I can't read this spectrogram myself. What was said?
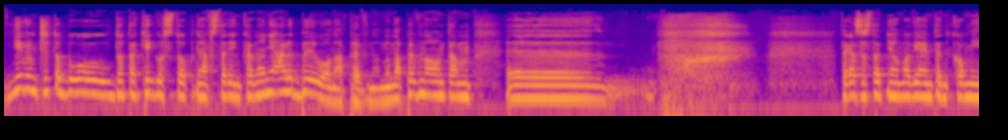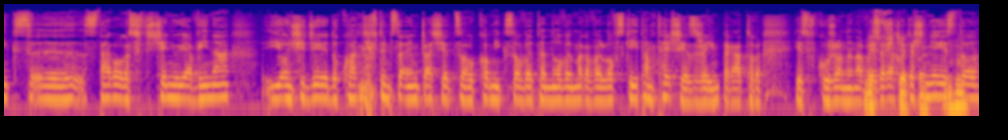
Nie wiem, czy to było do takiego stopnia w starym kanonie, ale było na pewno. No na pewno on tam... Yy Teraz ostatnio omawiałem ten komiks y, Star Wars w cieniu Jawina i on się dzieje dokładnie w tym samym czasie, co komiksowe, te nowe Marvelowskie. I tam też jest, że Imperator jest wkurzony na Vadera, chociaż nie jest, to,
